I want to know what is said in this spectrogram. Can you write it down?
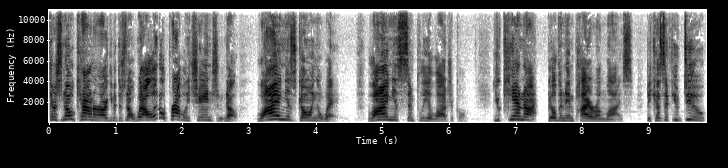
there's no counter argument. There's no, well, it'll probably change. No. Lying is going away. Lying is simply illogical. You cannot build an empire on lies. Because if you do,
